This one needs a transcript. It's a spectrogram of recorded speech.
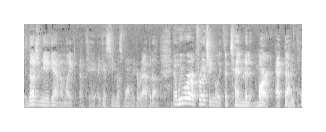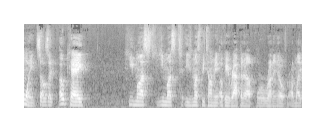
he's nudging me again. I'm like, okay, I guess he must want me to wrap it up. And we were approaching like the 10 minute mark at that mm-hmm. point, so I was like, okay, he must, he must, he must be telling me, okay, wrap it up. We're running over. I'm like,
